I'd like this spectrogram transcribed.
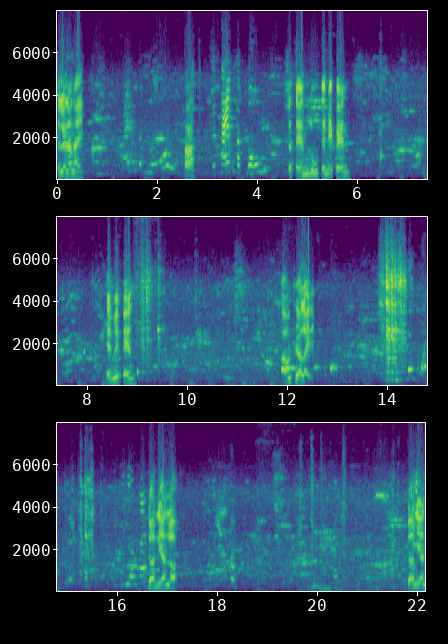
จะเล่นอันไหนฮะจะใช้นกับลุงจะเต้นลุงเต้นไม่เป็นเต้นไม่เป็นเอามันคืออะไรเนี่ยยอดเรียนเหรอยอดเรียน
